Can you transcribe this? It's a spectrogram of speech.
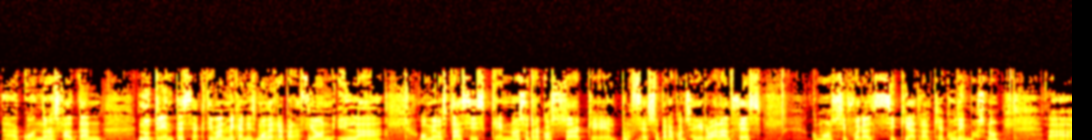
ah, cuando nos faltan nutrientes se activan mecanismos de reparación y la homeostasis, que no es otra cosa que el proceso para conseguir balances, como si fuera el psiquiatra al que acudimos, ¿no? Ah,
